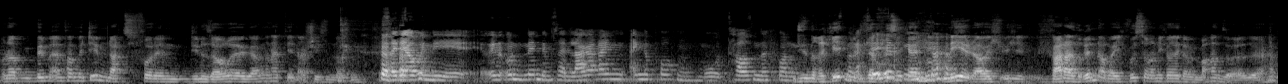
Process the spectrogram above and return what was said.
und hab, bin einfach mit dem nachts vor den Dinosaurier gegangen und habe den erschießen lassen. Seid ihr auch in die, in, unten in dem sein Lager rein eingebrochen, wo tausende von Diesen Raketen mit dieser Raketen- Flüssigkeit? Nee, aber ich, ich, ich war da drin, aber ich wusste noch nicht, was ich damit machen soll. Also, hab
